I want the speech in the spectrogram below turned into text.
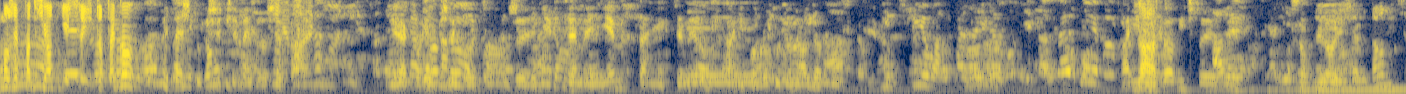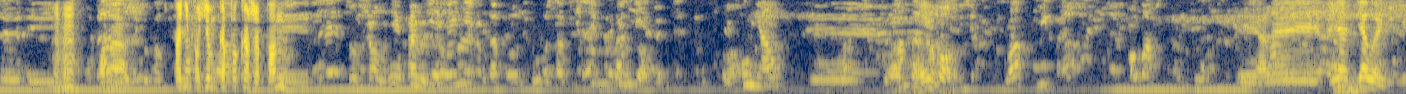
Może pan się odnieść coś do tego? A my też tu krzyczymy, proszę pani, jak oni przechodzą, że nie chcemy Niemca, nie chcemy Ruska, ani powrotu Donalda Tuska. wie pan. Pani Tak. To jest osobny rozdział. Ona Pani Poziomka, pokaże pan? to są, nie były są, bo był ostatni wojskowy, umiał e, angażować. I oba Yy, Ale a ja z Działęczki.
